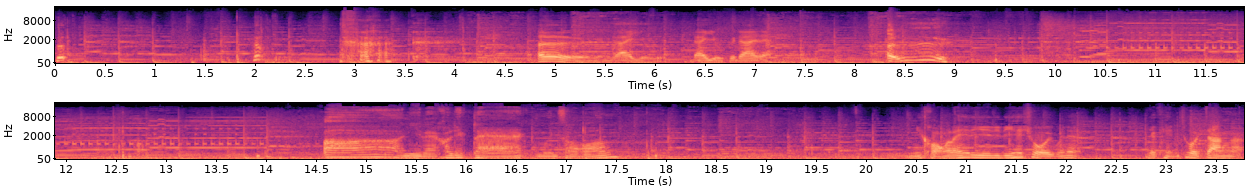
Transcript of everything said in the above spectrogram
ฮึบฮึบเออยังได้อยู่ ได้อยู่คือได้แหละ เอออ่า นี่แหละเขาเรียกแตกหมื่นสอง มีของอะไรให้ดีดีให้โชว์อีกไหมเนี่ย อยากเห็นโชว์จังอะ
